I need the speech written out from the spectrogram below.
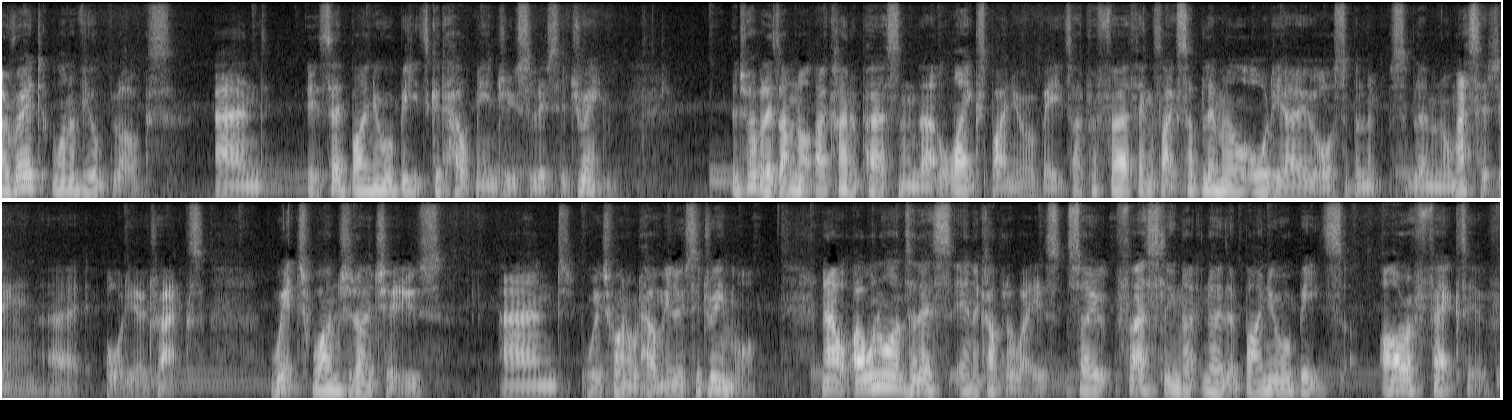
I read one of your blogs and it said binaural beats could help me induce a lucid dream. The trouble is I'm not that kind of person that likes binaural beats. I prefer things like subliminal audio or sublim subliminal messaging uh, audio tracks. Which one should I choose and which one would help me lucid dream more? Now I want to answer this in a couple of ways. So firstly know, that binaural beats are effective.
